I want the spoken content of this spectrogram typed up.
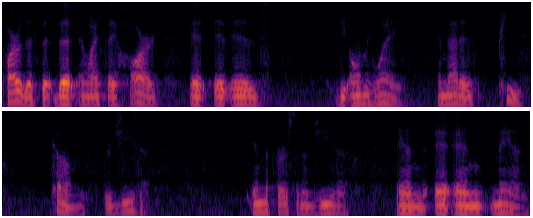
part of this, that, that, and when I say hard, it, it is the only way, and that is peace comes through Jesus, in the person of Jesus. And, and man,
